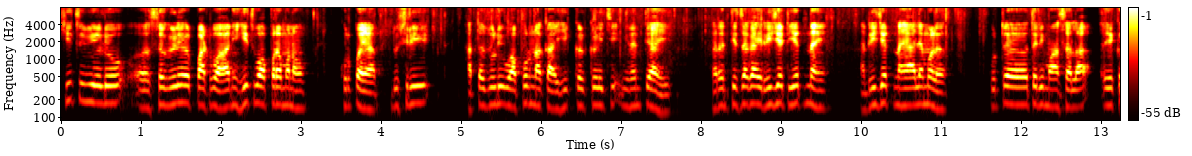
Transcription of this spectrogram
हीच व्हिडिओ सगळे पाठवा आणि हीच वापरा म्हणावं. कृपया दुसरी हाताजोडी वापरू नका ही कळकळीची विनंती आहे. कारण तिचा काही रिजेक्ट येत नाही आणि रिजेक्ट नाही आल्यामुळं कुठं तरी माणसाला एक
